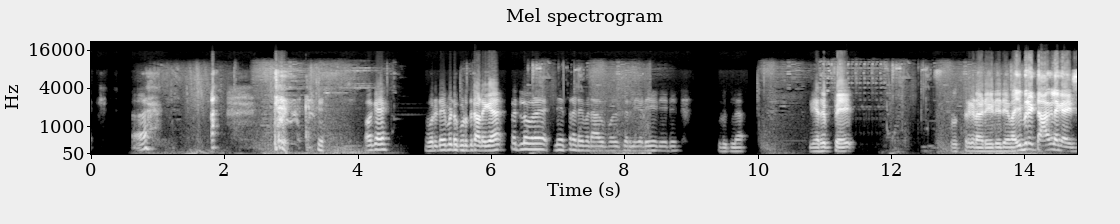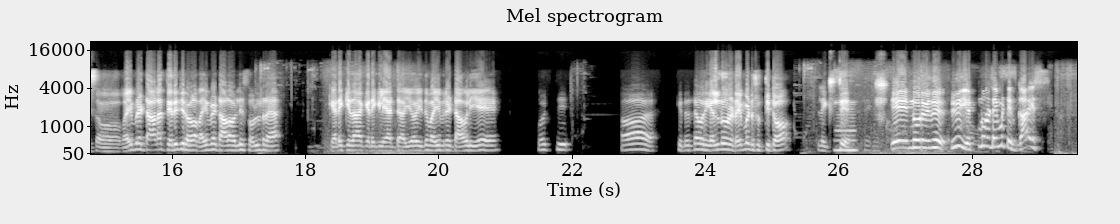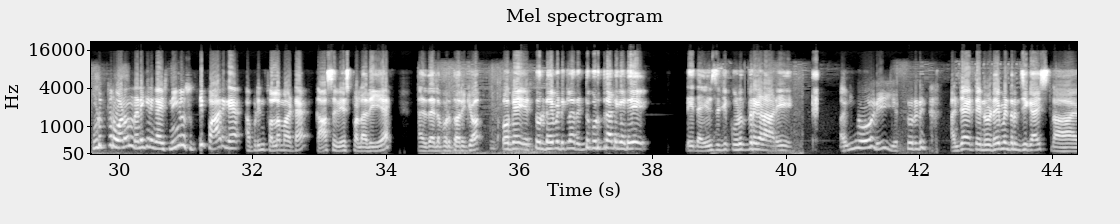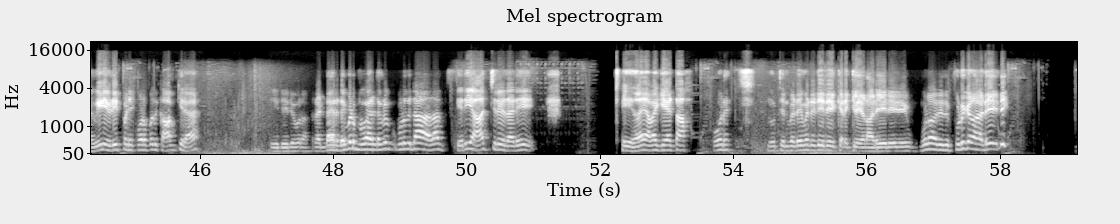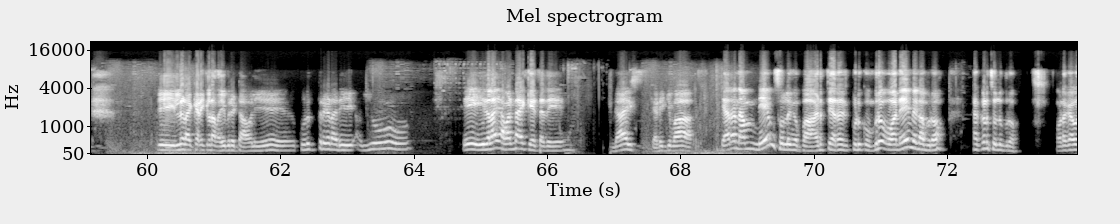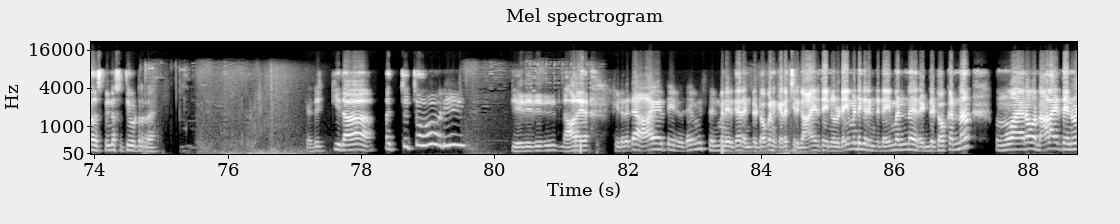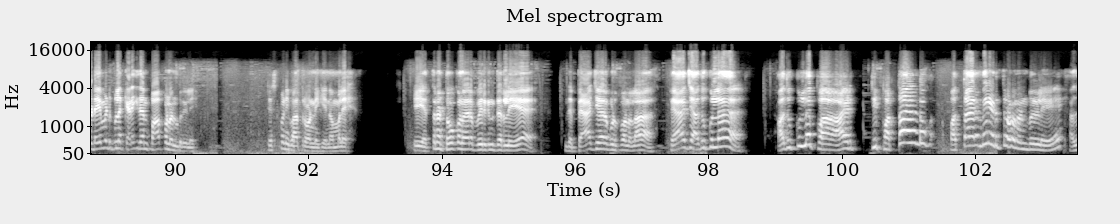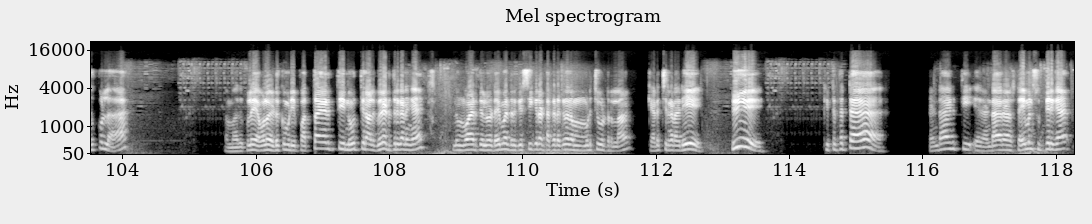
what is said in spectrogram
ஓகே ஒரு டைமண்ட் கொடுத்துட்டானுங்க. பட்ல ஒரு எத்தனை டைமண்ட் ஆக போகுது தெரியல டே டே டே கொடுக்கல. நெருப்பே கொடுத்துருக்கடா டே டே டே வைப்ரேட் ஆகல கைஸ் ஸோ வைப்ரேட் ஆனா தெரிஞ்சிடும். வைப்ரேட் ஆன வழி சொல்றேன். கிடைக்குதா கிடைக்கலையாட்டு ஐயோ இது வைப்ரேட் ஆகலையே. போச்சு. ஆ கிட்டத்தட்ட ஒரு எழுநூறு டைமண்ட் சுத்திட்டோம். நெக்ஸ்ட் ஏ இன்னொரு இது. எட்நூறு டைமண்ட் காய்ஸ் கொடுத்துருவானு நினைக்கிறேன் காய்ஸ் நீங்களும் சுத்தி பாருங்க அப்படின்னு சொல்ல மாட்டேன். காசு வேஸ்ட் பண்ணாதீங்க. அதுதான் என்ன பொறுத்த வரைக்கும். ஓகே எட்நூறு டைமண்டுக்குலாம் ரெண்டு கொடுத்துறானுங்க டே டேய் தயவு செஞ்சு கொடுத்துருங்கடா டே ஐயோ டி எட்நூறு அஞ்சாயிரத்தி ஐநூறு டைமண்ட் இருந்துச்சு காய்ஸ் நான் வீடியோ எடிட் பண்ணி போடும்போது காமிக்கிறேன். ரெண்டாயிரம் டைமண்ட் மூவாயிரம் டைமண்ட் கொடுத்துட்டா அதெல்லாம் பெரிய ஆச்சரியடா டே ஏய், இதெல்லாம் அவன் கேட்டா? போடு. நூத்தி எண்பது டைமண்ட் டே டேய், டே டே மூணாவது இது புடுங்கடா டே டேய். இல்லடா கிடைக்கல வைப்ரேட் ஆவலையே கொடுத்துருக்கடா டே ஐயோ. ஏய் இதெல்லாம் அவன்டா கேட்டது? காய்ஸ் கிடைக்குமா யாரா நம் நேம் சொல்லுங்கப்பா. அடுத்து யாராவது கொடுக்கும் ப்ரோ உன் நேம் என்ன ப்ரோ டக்குனு சொல்லு ப்ரோ உனக்காக ஒரு ஸ்பின்னை சுத்தி விட்டுறேன். கிடைக்குதா? அச்சுச்சோடி நாளைய கிட்டத்தட்ட ஆயிரத்தி ஐநூறு டைமண்ட் ஸ்பெண்ட் பண்ணிருக்கேன் ரெண்டு டோக்கன் கிடைச்சிருக்கு. ஆயிரத்தி ஐநூறு டைமண்டுக்கு ரெண்டு டைமண்ட் ரெண்டு டோக்கன்னா மூவாயிரம் ஒரு நாலாயிரத்தி ஐநூறு டைமண்டுக்குள்ள கிடைக்குதான்னு பாப்போம் நண்பர்களே. டெஸ்ட் பண்ணி பாத்துருவோம் இன்னைக்கு நம்மளே. ஏய் எத்தனை டோக்கன் வேற போயிருக்குன்னு தெரியலையே. இந்த பேட்ச் வேற கொடுப்பானுல பேட்ச் அதுக்குள்ள அதுக்குள்ள ஆயிரத்தி பத்தாயிரம் டோக்கன் பத்தாயிரம் பேர் எடுத்துடணும் நண்பர்களே. அதுக்குள்ள நம்ம அதுக்குள்ள எவ்வளவு எடுக்க முடியும்? பத்தாயிரத்தி நூத்தி நாலு பேர் எடுத்திருக்கானுங்க. இன்னும் மூவாயிரத்தி எழுநூறு டைமண்ட் இருக்கு. சீக்கிரம் டக்கு டக்குன்னு நம்ம முடிச்சு விட்டுறலாம். கிடைச்சிருக்கடா டி கிட்டத்தட்ட ரெண்டாயிரத்தி ரெண்டாயிரம் டைமண்ட் சுத்திருக்கேன்.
